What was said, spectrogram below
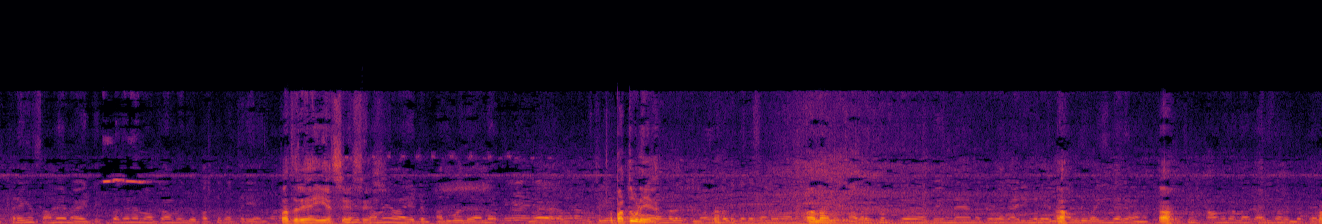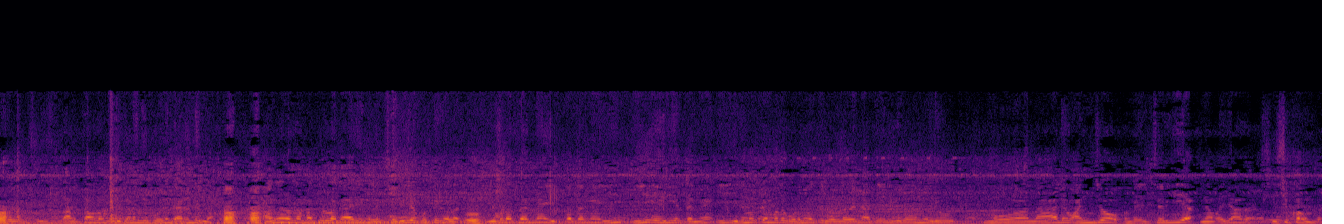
ഇത്രയും സമയമായിട്ട് ഇപ്പൊ തന്നെ നോക്കാൻ പറ്റുമോ? പത്ത് പത്തരയായി. പത്തരയായി. സമയമായിട്ടും അതുപോലെ തന്നെ ഒത്തിരി? കുടുംബങ്ങൾ സമയമാണ്. അവർക്കും പിന്നെ മറ്റുള്ള കാര്യങ്ങളും എല്ലാം അവർ വൈകുന്നേരമാണ്. അവർക്കും അങ്ങനെയുള്ള കാര്യങ്ങളുണ്ട്. തണുത്താവളം കുടിക്കണമെങ്കിൽ പോലും കരണ്ടില്ല. അങ്ങനെയുള്ള മറ്റുള്ള കാര്യങ്ങൾ ചെറിയ കുട്ടികൾ ഇവിടെ തന്നെ ഇപ്പൊ തന്നെ ഈ ഈ ഏരിയ തന്നെ ഈ ഇരുന്നൂറ്റമ്പത് കുടുംബത്തിലുള്ളതിനകത്ത് എനിക്ക് തോന്നുന്നു ഒരു നാലോ അഞ്ചോ ചെറിയ നവജാത ശിശുക്കളുണ്ട്.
